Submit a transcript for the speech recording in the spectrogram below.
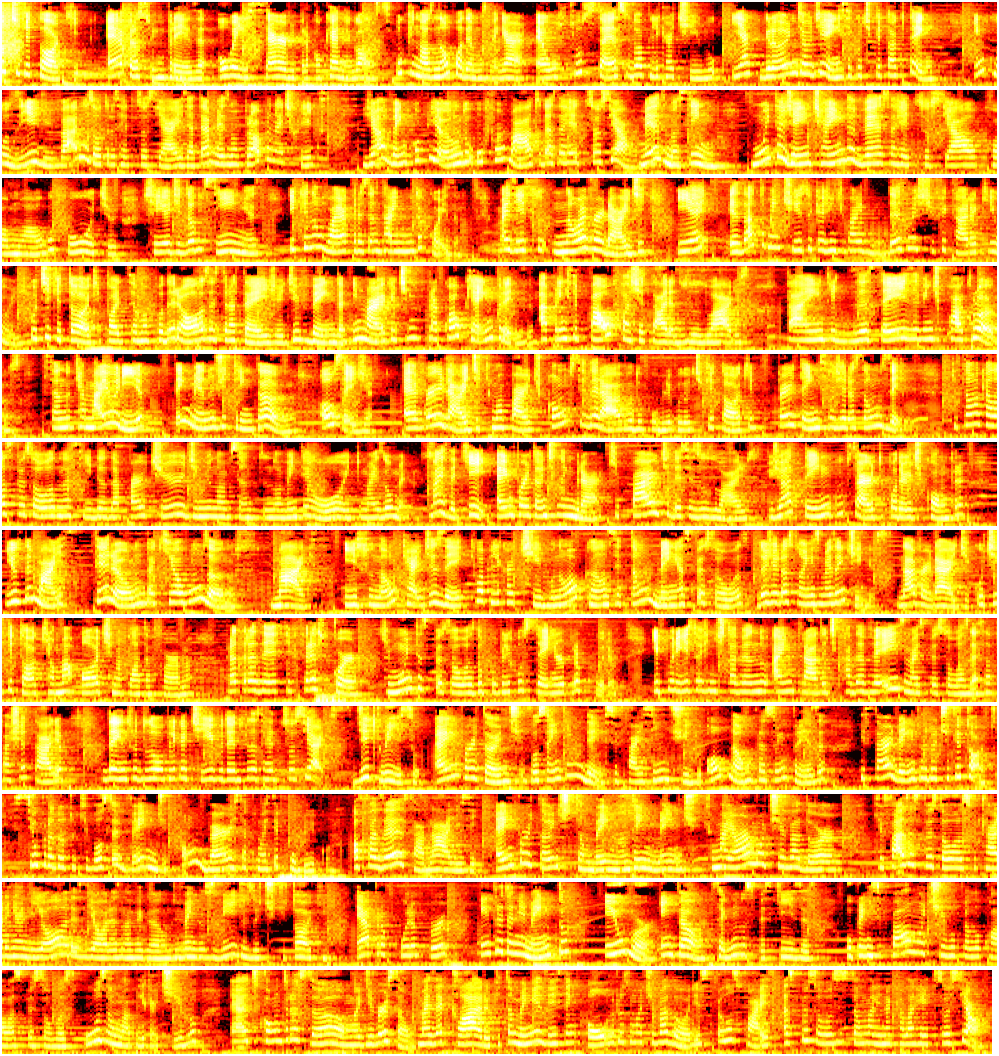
O TikTok é para sua empresa ou ele serve para qualquer negócio? O que nós não podemos negar é o sucesso do aplicativo e a grande audiência que o TikTok tem. Inclusive, várias outras redes sociais e até mesmo a própria Netflix já vem copiando o formato dessa rede social. Mesmo assim, muita gente ainda vê essa rede social como algo fútil, cheia de dancinhas e que não vai acrescentar em muita coisa. Mas isso não é verdade e é exatamente isso que a gente vai desmistificar aqui hoje. O TikTok pode ser uma poderosa estratégia de venda e marketing para qualquer empresa. A principal faixa etária dos usuários está entre 16 e 24 anos sendo que a maioria tem menos de 30 anos. Ou seja, é verdade que uma parte considerável do público do TikTok pertence à geração Z, que são aquelas pessoas nascidas a partir de 1998, mais ou menos. Mas aqui é importante lembrar que parte desses usuários já tem um certo poder de compra e os demais terão daqui a alguns anos. Mas isso não quer dizer que o aplicativo não alcance também as pessoas das gerações mais antigas. Na verdade, o TikTok é uma ótima plataforma para trazer esse frescor que muitas pessoas do público sênior procuram. E por isso a gente está vendo a entrada de cada vez mais pessoas dessa faixa etária dentro do aplicativo e dentro das redes sociais. Dito isso, é importante você entender se faz sentido ou não para sua empresa estar dentro do TikTok, se o produto que você vende conversa com esse público. Ao fazer essa análise, é importante também manter em mente que o maior motivador que faz as pessoas ficarem ali horas e horas navegando e vendo os vídeos do TikTok é a procura por entretenimento e humor. Então, segundo as pesquisas, o principal motivo pelo qual as pessoas usam o aplicativo é a descontração, a diversão. Mas é claro que também existem outros motivadores pelos quais as pessoas estão ali naquela rede social,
